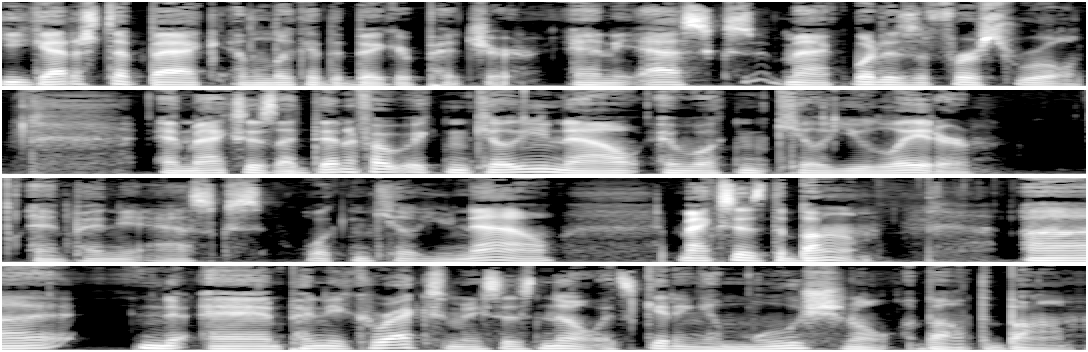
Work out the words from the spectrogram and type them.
you got to step back and look at the bigger picture. And he asks mac what is the first rule? And mac says identify what can kill you now and what can kill you later and Pena asks, What can kill you now? Max says, The bomb. Uh, and Pena corrects him and he says, No, it's getting emotional about the bomb.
